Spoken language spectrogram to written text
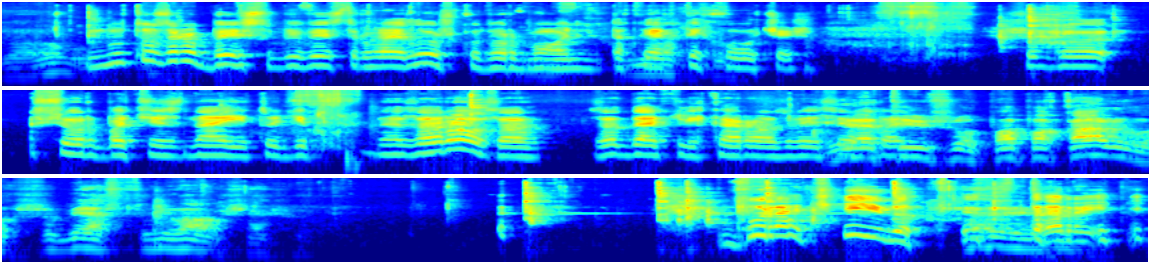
здорову. Ну то зроби собі, вистругай ложку нормальну, таку, як ти Ясно. хочеш. Щоб е, сьорбати з неї тоді не за раз, а за декілька разів Я висьорбати. ти що, папа Карло, щоб я співав ще. Буратіно, ти Ой. старий.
